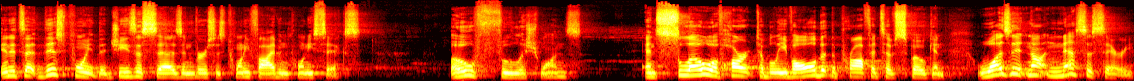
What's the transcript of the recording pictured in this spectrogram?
And it's at this point that Jesus says in verses 25 and 26 O foolish ones, and slow of heart to believe all that the prophets have spoken, was it not necessary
